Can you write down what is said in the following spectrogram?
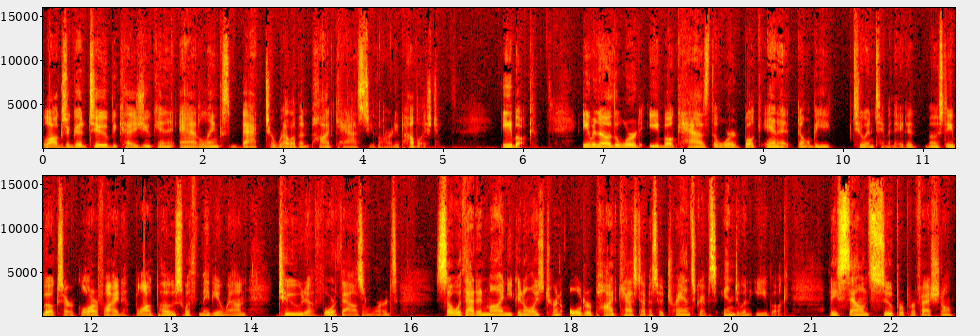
Blogs are good too because you can add links back to relevant podcasts you've already published. Ebook. Even though the word ebook has the word book in it, don't be too intimidated. Most ebooks are glorified blog posts with maybe around two to 4,000 words. So with that in mind, you can always turn older podcast episode transcripts into an ebook. They sound super professional,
